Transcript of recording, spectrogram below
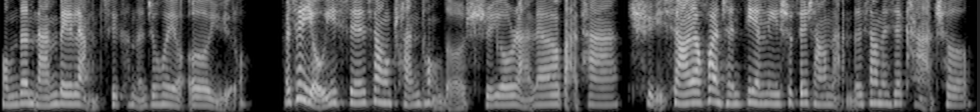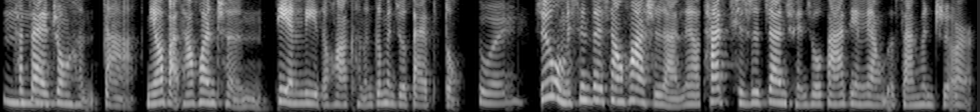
我们的南北两极可能就会有鳄鱼了。而且有一些像传统的石油燃料，要把它取消，要换成电力是非常难的。像那些卡车，它载嗯重很大，你要把它换成电力的话，可能根本就带不动。对，所以我们现在像化石燃料，它其实占全球发电量的三分之二。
